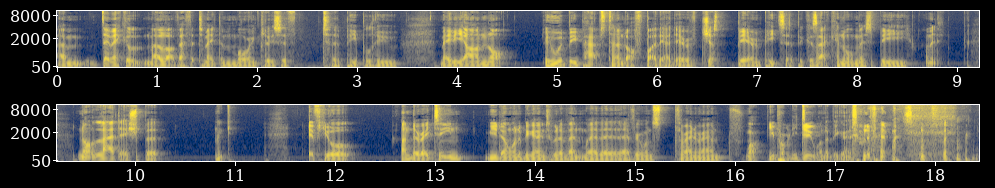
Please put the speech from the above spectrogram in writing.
Um, they make a, a lot of effort to make them more inclusive to people who maybe are not, who would be perhaps turned off by the idea of just beer and pizza, because that can almost be, I mean, not laddish, but like if you're under 18, you don't want to be going to an event where everyone's thrown around. Well, you probably do want to be going to an event where someone's thrown around.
